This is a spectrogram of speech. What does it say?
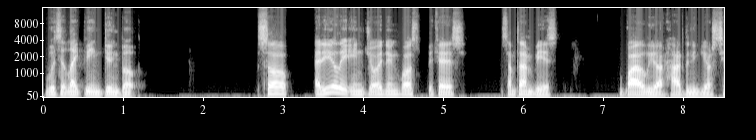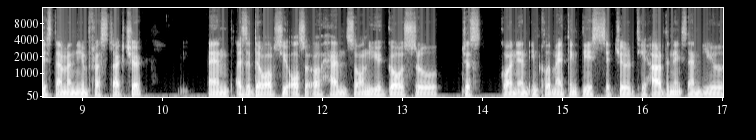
what's it like being doing both? So I really enjoy doing both because sometimes while we are hardening your system and infrastructure, and as a DevOps, you also are hands-on. You go through just going and implementing these security hardenings, and you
